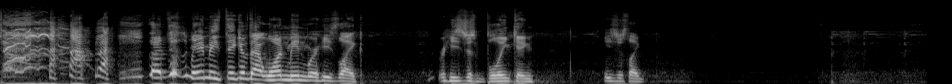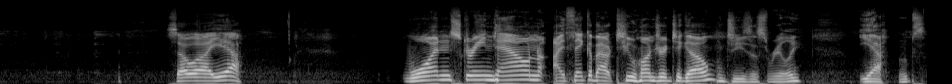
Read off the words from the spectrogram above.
that just made me think of that one meme where he's like where he's just blinking. He's just like So uh yeah. One screen down, I think about 200 to go. Jesus, really? Yeah. Oops.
